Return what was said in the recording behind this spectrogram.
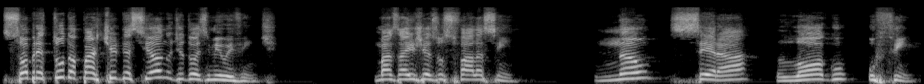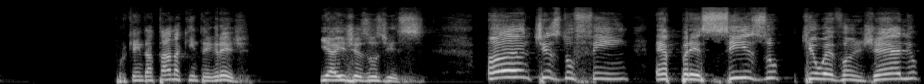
Sobretudo a partir desse ano de 2020. Mas aí Jesus fala assim: não será logo o fim. Porque ainda está na quinta igreja. E aí Jesus diz: Antes do fim, é preciso que o evangelho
